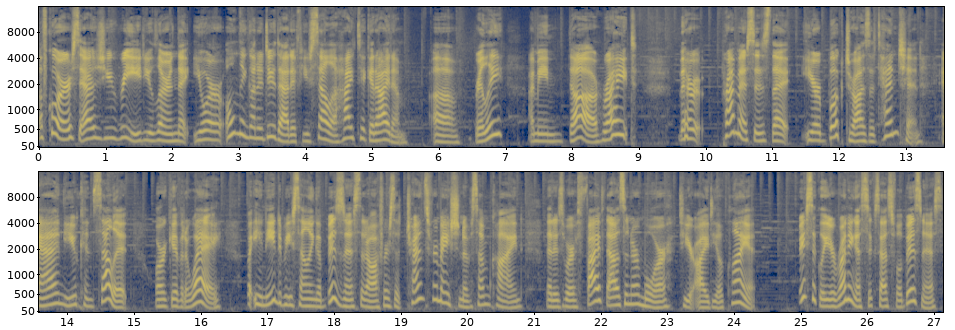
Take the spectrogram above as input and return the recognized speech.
Of course, as you read, you learn that you're only going to do that if you sell a high ticket item. Uh, really? I mean, duh, right? Their premise is that your book draws attention and you can sell it or give it away, but you need to be selling a business that offers a transformation of some kind that is worth 5000 or more to your ideal client. Basically, you're running a successful business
